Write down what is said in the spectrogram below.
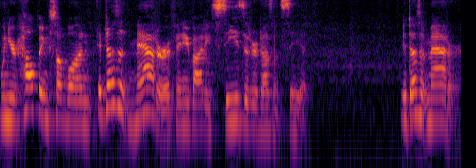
when you're helping someone, it doesn't matter if anybody sees it or doesn't see it. It doesn't matter.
